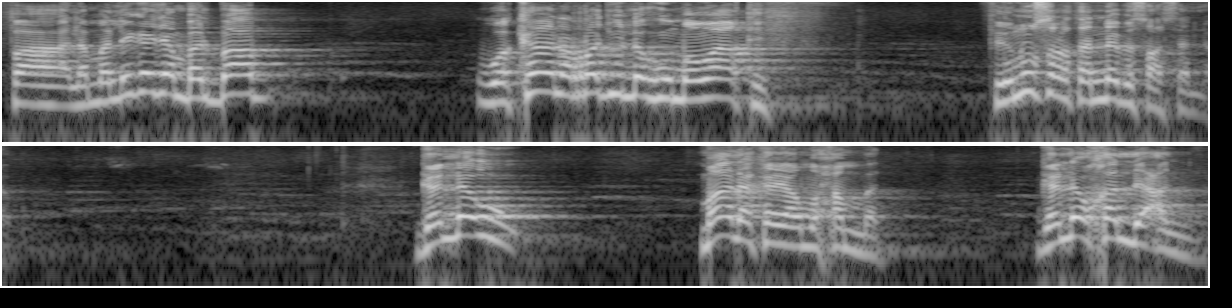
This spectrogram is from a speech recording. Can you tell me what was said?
فلما لقى جنب الباب وكان الرجل له مواقف في نصرة النبي صلى الله عليه وسلم. قال له ما لك يا محمد؟ قال له خلي عني.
